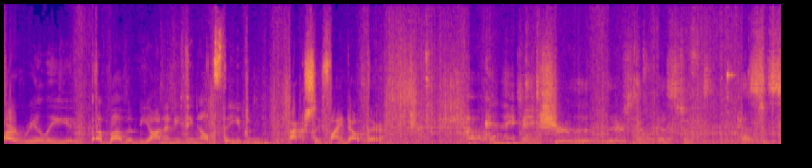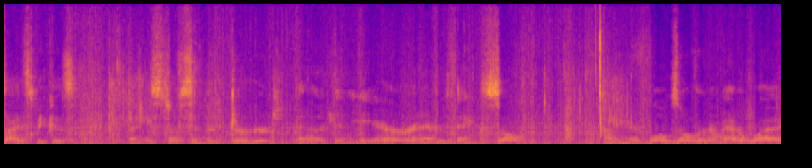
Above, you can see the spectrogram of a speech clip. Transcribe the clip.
are really above and beyond anything else that you can actually find out there. How can they make sure that there's no pesti- pesticides? Because, I mean, stuff's in the dirt and in the air and everything, so, I mean, it blows over no matter what.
